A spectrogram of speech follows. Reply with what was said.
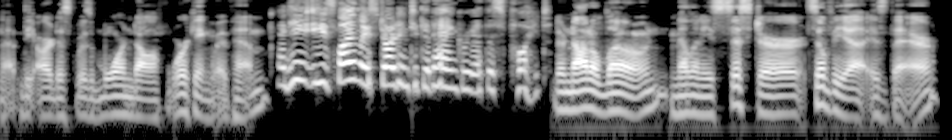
that the artist was warned off working with him. And he, he's finally starting to get angry at this point. They're not alone. Melanie's sister, Sylvia, is there.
